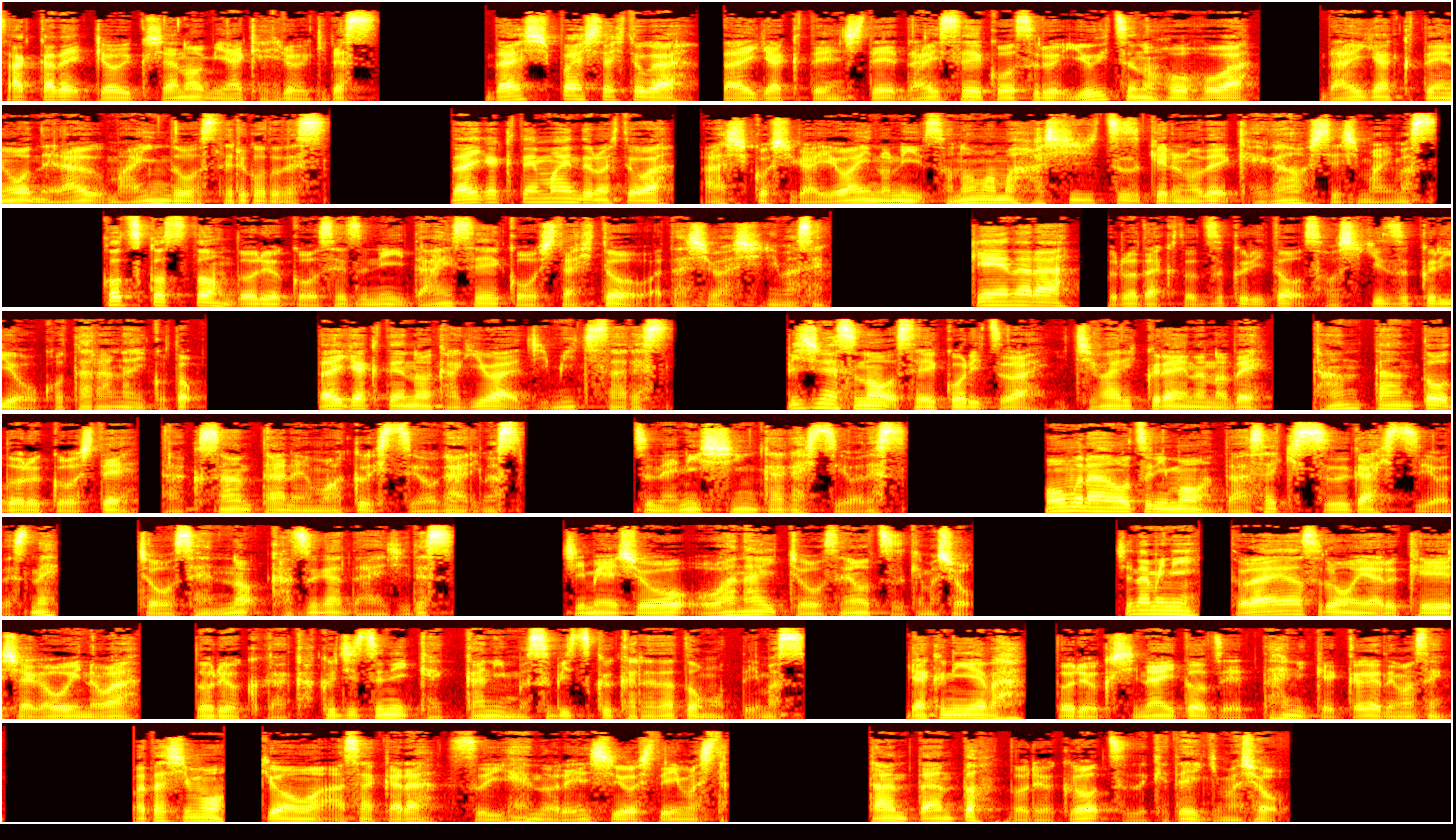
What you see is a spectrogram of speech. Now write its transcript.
作家で教育者の三宅博之です。大失敗した人が大逆転して大成功する唯一の方法は、大逆転を狙うマインドを捨てることです。大逆転マインドの人は足腰が弱いのにそのまま走り続けるので怪我をしてしまいます。コツコツと努力をせずに大成功した人を私は知りません。経営なら、プロダクト作りと組織作りを怠らないこと。大逆転の鍵は地道さです。ビジネスの成功率は1割くらいなので、淡々と努力をしてたくさん種をまく必要があります。常に進化が必要です。ホームランを打つにも打席数が必要ですね。挑戦の数が大事です。致命傷を負わない挑戦を続けましょう。ちなみにトライアスロンをやる経営者が多いのは努力が確実に結果に結びつくからだと思っています。逆に言えば努力しないと絶対に結果が出ません。私も今日も朝から水泳の練習をしていました。淡々と努力を続けていきましょう。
